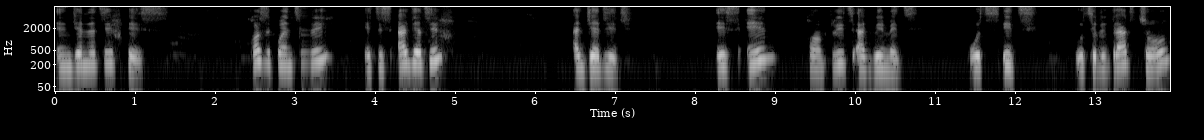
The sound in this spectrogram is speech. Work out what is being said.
in genitive case. Consequently, it is adjective adjected is in complete agreement with it with regard to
